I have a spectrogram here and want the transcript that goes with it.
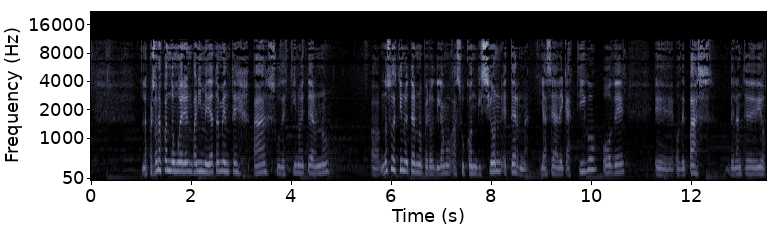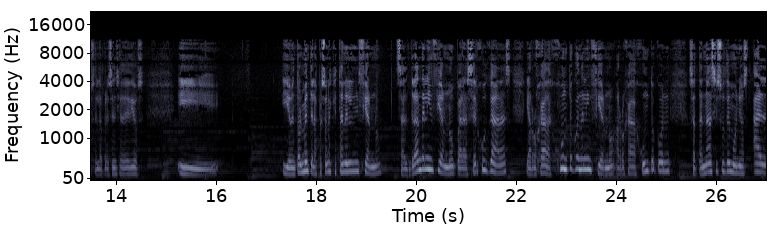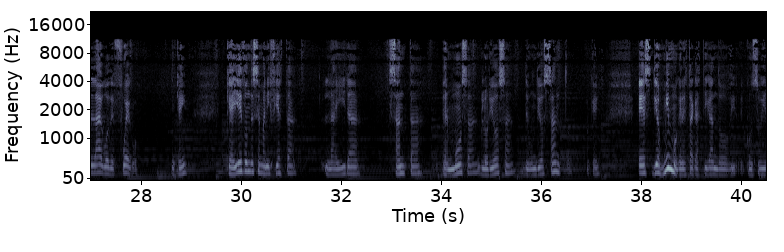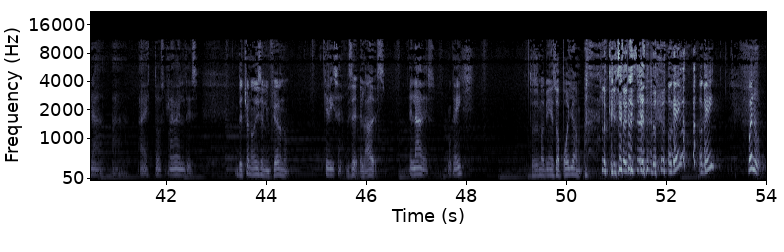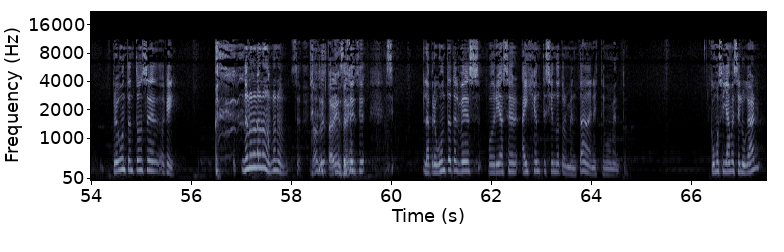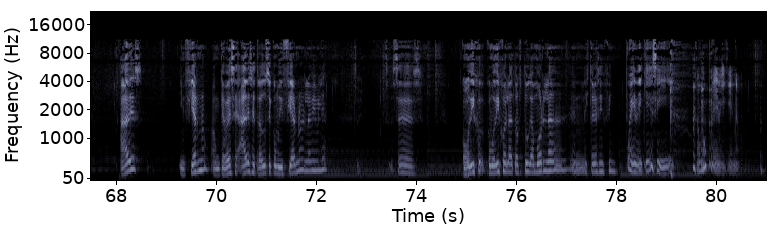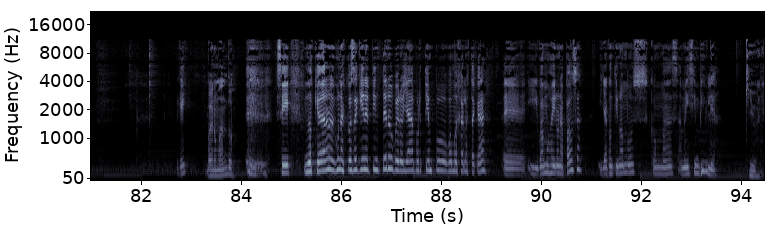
las personas cuando mueren van inmediatamente a su destino eterno, ah, no su destino eterno, pero digamos a su condición eterna, ya sea de castigo o de, eh, o de paz delante de Dios, en la presencia de Dios. Y, y eventualmente las personas que están en el infierno saldrán del infierno para ser juzgadas y arrojadas junto con el infierno, arrojadas junto con Satanás y sus demonios al lago de fuego. ¿Ok? Que ahí es donde se manifiesta la ira santa, hermosa, gloriosa de un Dios santo. ¿Ok? Es Dios mismo quien está castigando con su ira a, a estos rebeldes. De hecho, no dice el infierno, ¿Qué dice? dice el Hades. El Hades. ¿Ok? Entonces, más bien eso apoya lo que yo estoy diciendo. ¿Ok? ¿Ok? Bueno, pregunta entonces, ok. No, no, no, no, no, no. no. No, no, está bien, está bien. Sí, sí, sí. La pregunta tal vez podría ser, ¿hay gente siendo atormentada en este momento? ¿Cómo se llama ese lugar? ¿Hades? ¿Infierno? Aunque a veces Hades se traduce como infierno en la Biblia. Sí. Entonces, como, Oh. dijo, como dijo la tortuga Morla en la historia sin fin. Puede que sí. ¿Cómo puede que no? ¿Ok? Bueno, mando. Sí, nos quedaron algunas cosas aquí en el tintero, pero ya por tiempo vamos a dejarlo hasta acá. Eh, y vamos a ir a una pausa y ya continuamos con más Amazing Biblia. Q&A.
